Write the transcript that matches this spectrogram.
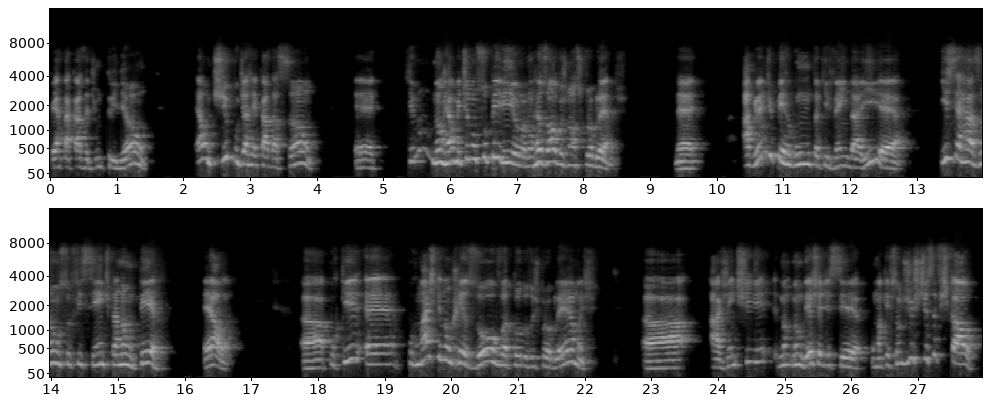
perto da casa de um trilhão, é um tipo de arrecadação é, que não, não, realmente não supriria, não resolve os nossos problemas. Né? A grande pergunta que vem daí é: isso é razão suficiente para não ter ela? Ah, porque, é, por mais que não resolva todos os problemas, ah, a gente não, não deixa de ser uma questão de justiça fiscal.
